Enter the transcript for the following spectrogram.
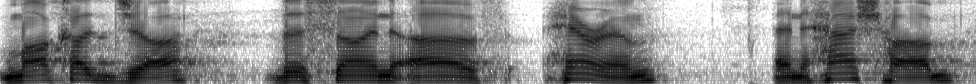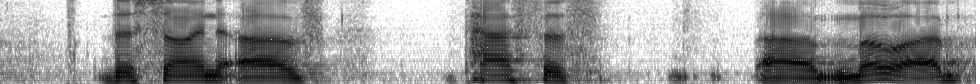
Malchijah, the son of Harim, and Hashab, the son of Pathath uh, Moab,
